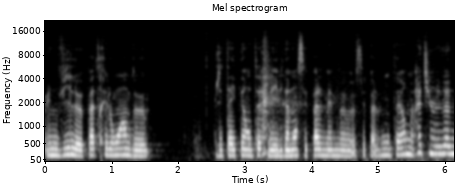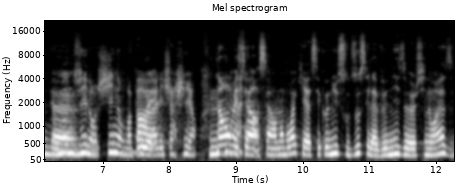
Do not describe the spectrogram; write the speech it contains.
une ville pas très loin de. J'ai typé en tête, mais évidemment, c'est pas le même, euh, c'est pas le bon terme. Après, tu nous donnes des Euh, noms de villes en Chine, on va pas ouais. aller chercher. hein. Non, mais c'est un, c'est un endroit qui est assez connu. Suzhou, c'est la Venise euh, chinoise.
